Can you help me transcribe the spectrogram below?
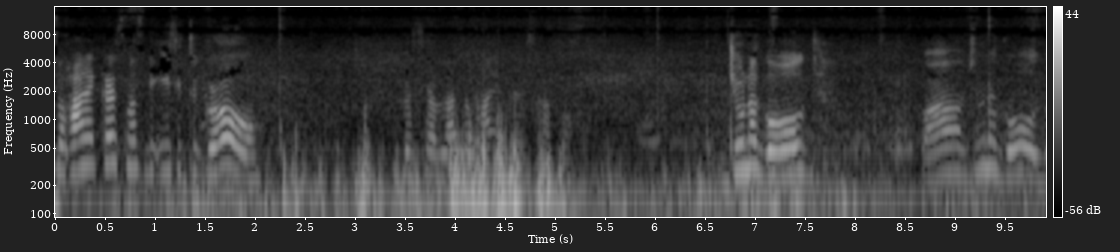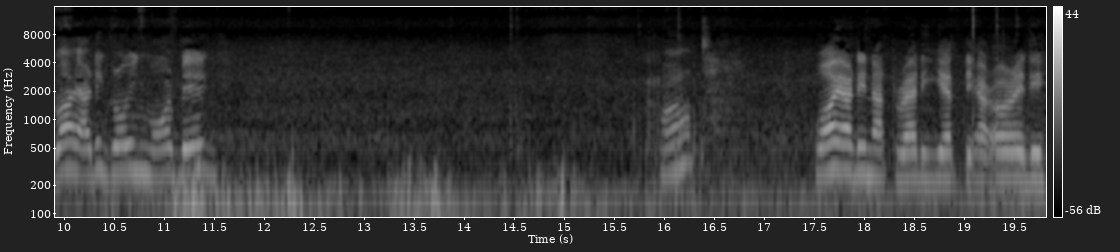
So Honeycrisp must be easy to grow. Because they have lots of Honeycrisp apple. Jonagold. Wow, Jonagold. Why are they growing more big? What? Why are they not ready yet? They are already.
